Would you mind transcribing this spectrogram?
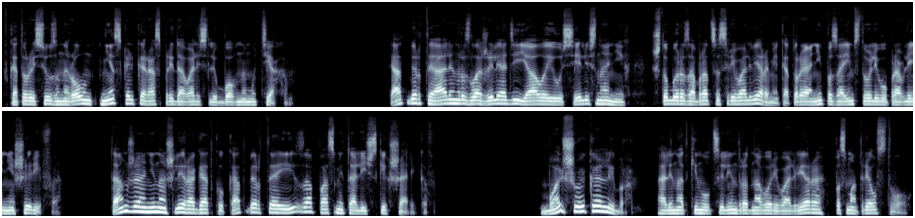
в которой Сьюзан и Роланд несколько раз предавались любовным утехам. Катберт и Аллен разложили одеяло и уселись на них, чтобы разобраться с револьверами, которые они позаимствовали в управлении шерифа. Там же они нашли рогатку Катберта и запас металлических шариков. «Большой калибр», — Аллен откинул цилиндр одного револьвера, посмотрел в ствол.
